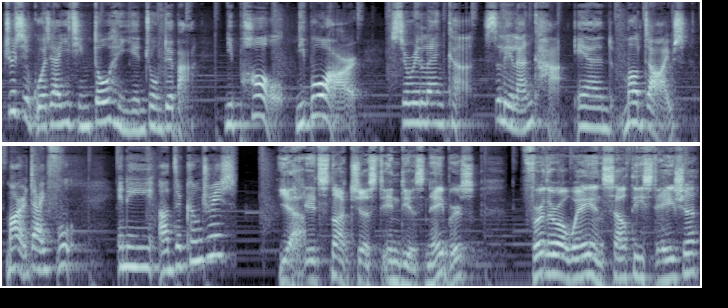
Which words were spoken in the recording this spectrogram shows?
这些国家疫情都很严重，对吧？Nepal, 尼泊尔 Sri Lanka, 斯里兰卡 and Maldives, 马尔代夫。Any other countries? Yeah, it's not just India's neighbors. Further away in Southeast Asia,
